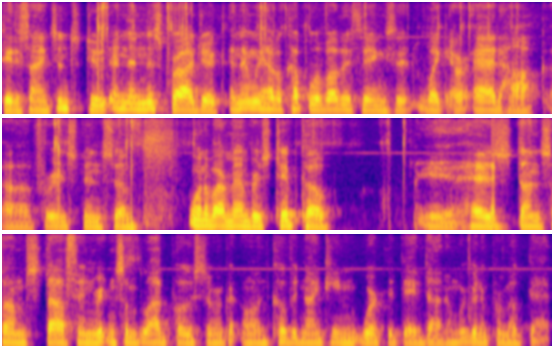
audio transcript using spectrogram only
Data Science Institute, and then this project. And then we have a couple of other things that like our ad hoc, uh, for instance, um, one of our members, Tibco, eh, has done some stuff and written some blog posts on COVID-19 work that they've done, and we're going to promote that.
